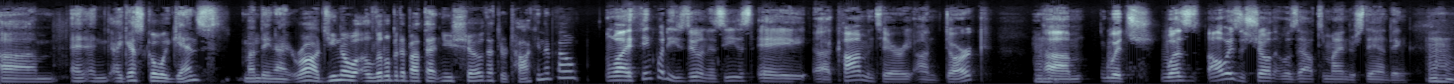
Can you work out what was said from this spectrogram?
um, and, and I guess go against Monday Night Raw. Do you know a little bit about that new show that they're talking about? Well, I think what he's doing is he's a uh, commentary on Dark, mm-hmm. um, which was always a show that was out to my understanding. Mm-hmm.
